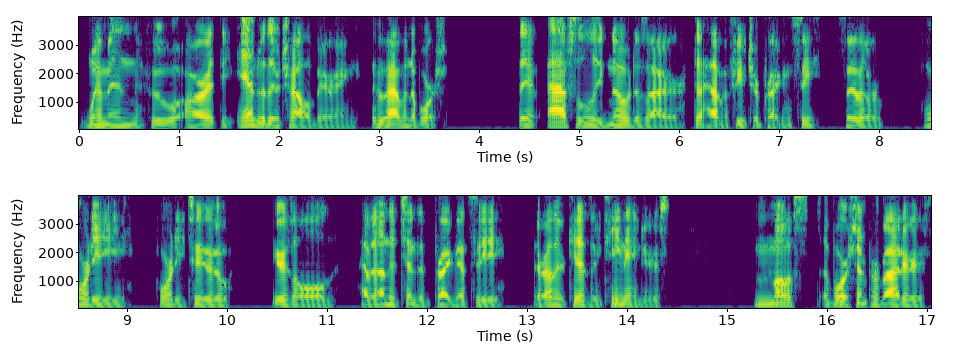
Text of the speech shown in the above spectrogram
women who are at the end of their childbearing who have an abortion. They have absolutely no desire to have a future pregnancy. Say they're 40, 42 years old, have an unattended pregnancy, their other kids are teenagers. Most abortion providers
